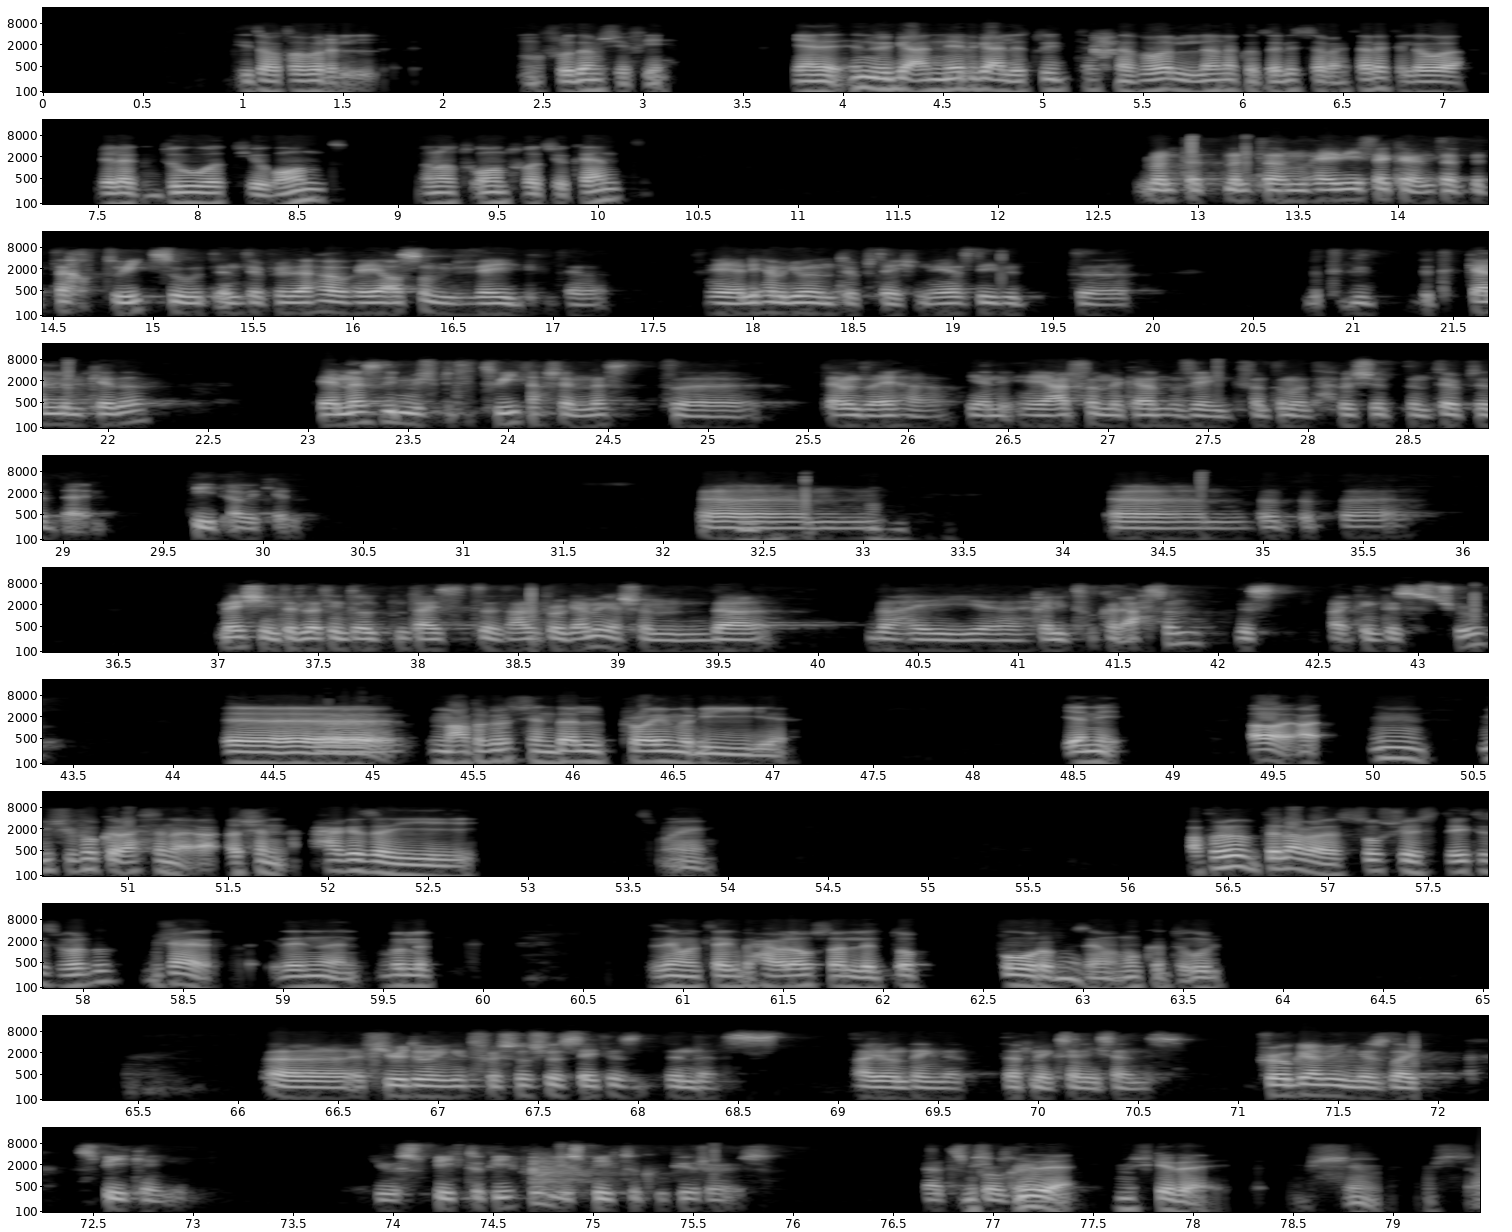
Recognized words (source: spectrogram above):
دي تعتبر المفروض أمشي فيها. يعني نرجع نرجع لل tweet بتاعت نافال اللي أنا كنت لسه بعتها لك اللي هو بيقول لك do what you want do not want what you can't. ما انت ما انت ما هي دي فكرة أنت بتاخد tweets وت interpret ها وهي أصلا vague هي ليها مليون interpretation هي دي بت... بت... بتتكلم كده. هي الناس دي مش بت tweet عشان الناس ت... تعمل زيها. يعني هي عارفة إن كلام vague فأنت ما تحاولش ت interpret ده deep قوي كده. أم... أم... ب... ب... ب... ماشي أنت دلوقتي أنت قلت أنت عايز تتعلم programming عشان ده ده هيخليك تفكر أحسن. This I think this is true. أه أم... ما أعتقدش إن ده ال primary يعني آه آه، مش يفكر أحسن عشان حاجة زي اسمه إيه؟ اعتقد بتلعب على ال social status برضو مش عارف لأن بقول لك زي ما قلت لك بحاول اوصل لل top form زي ما ممكن تقول Uh, if you're doing it for social status, then that's, I don't think that that makes any sense. Programming is like speaking. You speak to people, you speak to computers. That's مش programming. كده مش كده مش مش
